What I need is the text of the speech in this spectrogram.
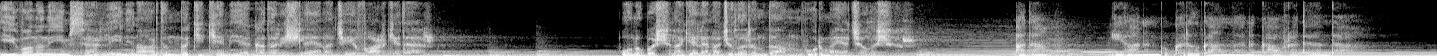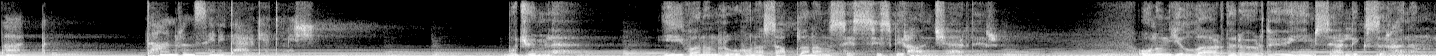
Ivan'ın iyimserliğinin ardındaki kemiğe kadar işleyen acıyı fark eder. Onu başına gelen acılarından vurmaya çalışır. Adam Ivan'ın bu kırılganlığını kavradığında bak Tanrın seni terk etmiş. Bu cümle Ivan'ın ruhuna saplanan sessiz bir hançerdir. Onun yıllardır ördüğü iyimserlik zırhının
